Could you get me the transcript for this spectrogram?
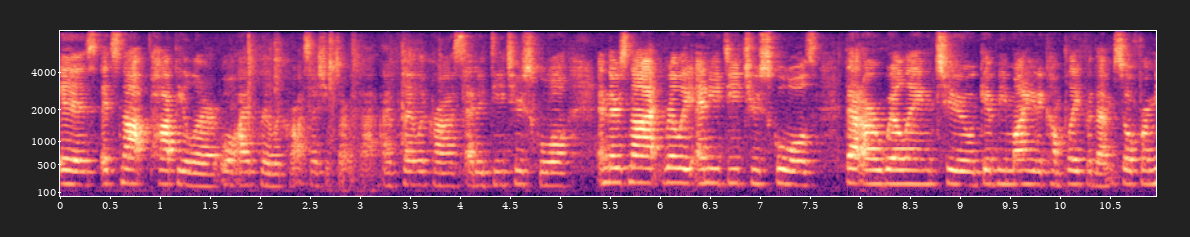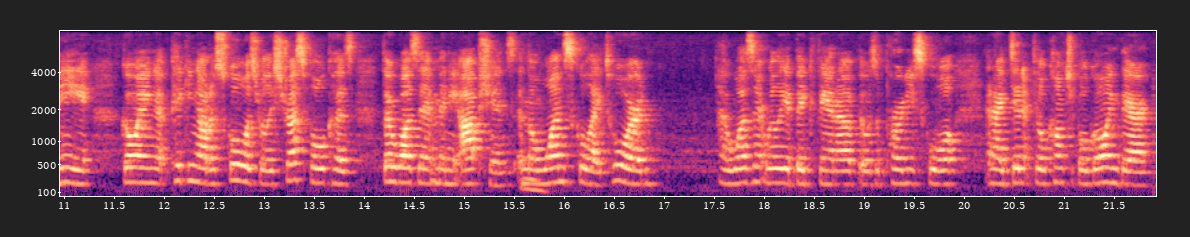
is it's not popular. Well, I play lacrosse. I should start with that. I play lacrosse at a D2 school, and there's not really any D2 schools that are willing to give me money to come play for them. So for me, going picking out a school was really stressful because there wasn't many options. And the Mm. one school I toured, I wasn't really a big fan of. It was a party school, and I didn't feel comfortable going there.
